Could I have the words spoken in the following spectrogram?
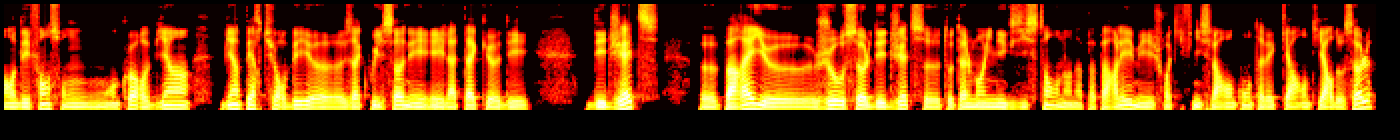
en défense ont encore bien, bien perturbé euh, Zach Wilson et, l'attaque des, des Jets. pareil, jeu au sol des Jets totalement inexistant, on n'en a pas parlé, mais je crois qu'ils finissent la rencontre avec 40 yards au sol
